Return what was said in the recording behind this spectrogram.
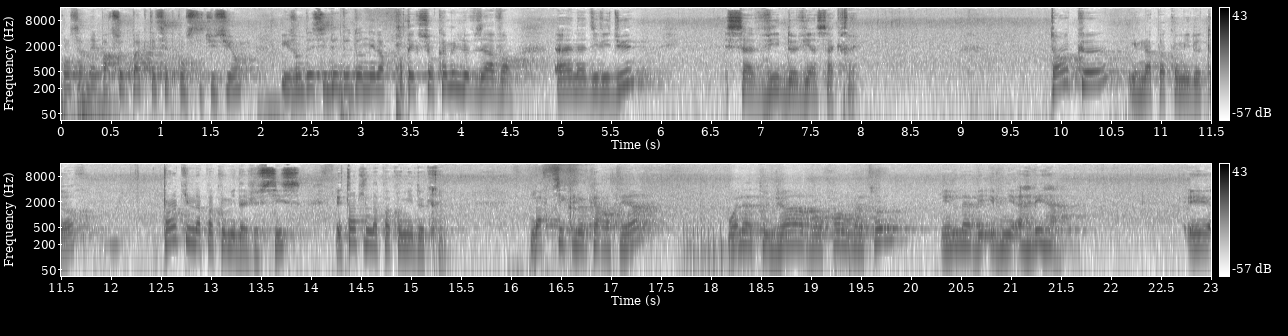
concernés par ce pacte et cette constitution, ils ont décidé de donner leur protection comme ils le faisaient avant à un individu, sa vie devient sacrée. Tant qu'il n'a pas commis de tort, tant qu'il n'a pas commis d'injustice et tant qu'il n'a pas commis de crime. L'article 41 et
